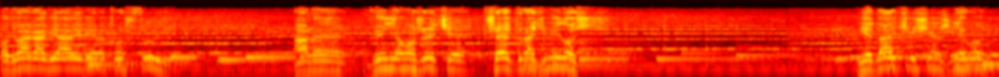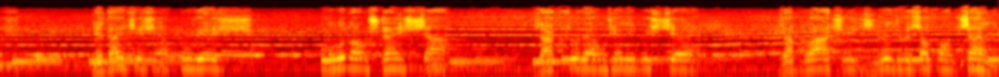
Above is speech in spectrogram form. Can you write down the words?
Odwaga wiary wiele kosztuje, ale wy nie możecie przegrać miłości. Nie dajcie się zniewolić, nie dajcie się uwieść uludom szczęścia, za które musielibyście zapłacić zbyt wysoką cenę.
